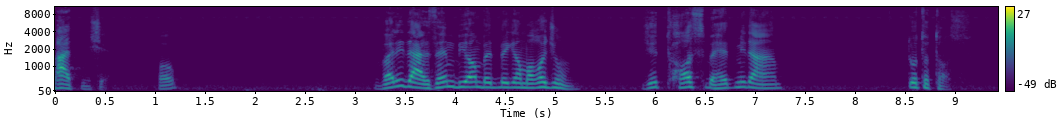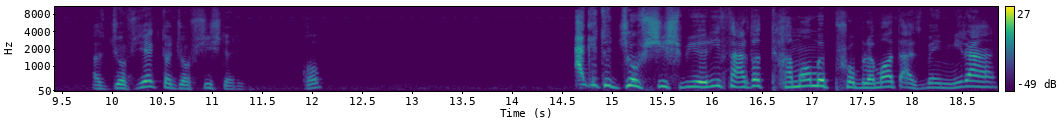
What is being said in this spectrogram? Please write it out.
بد میشه. خب؟ ولی در ضمن بیام بهت بگم آقا جون یه تاس بهت میدم. دو تا تاس. از جفت یک تا جفت شیش داری. خب؟ اگه تو جفت شیش بیاری فردا تمام پروبلمات از بین میرن.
